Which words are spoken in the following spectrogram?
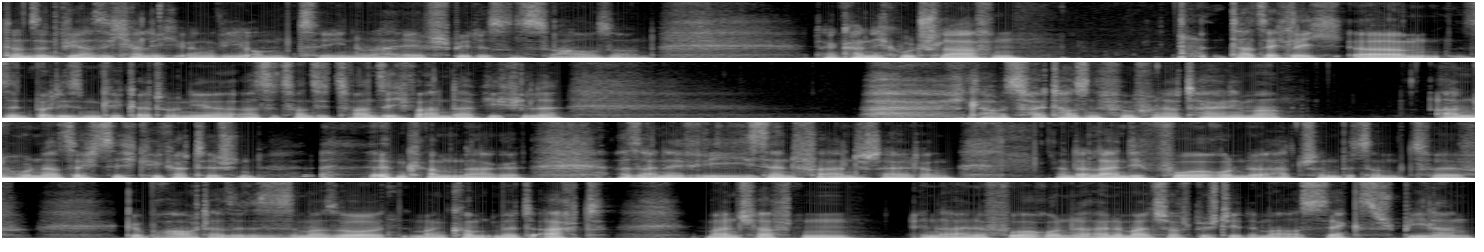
dann sind wir ja sicherlich irgendwie um zehn oder elf spätestens zu Hause und dann kann ich gut schlafen. Tatsächlich ähm, sind bei diesem Kicker-Turnier, also 2020 waren da wie viele? Ich glaube 2500 Teilnehmer an 160 Kickertischen im Kampnagel. Also eine riesen Veranstaltung. Und allein die Vorrunde hat schon bis um 12 gebraucht. Also das ist immer so, man kommt mit acht Mannschaften in eine Vorrunde. Eine Mannschaft besteht immer aus sechs Spielern,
